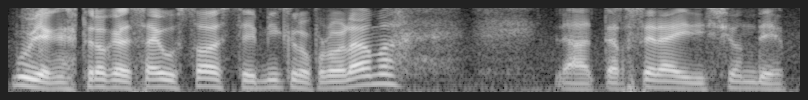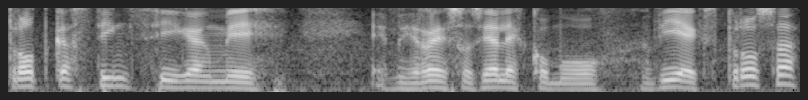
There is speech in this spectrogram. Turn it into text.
Muy bien, espero que les haya gustado este microprograma la tercera edición de Broadcasting. Síganme en mis redes sociales como Vía Exprosa.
